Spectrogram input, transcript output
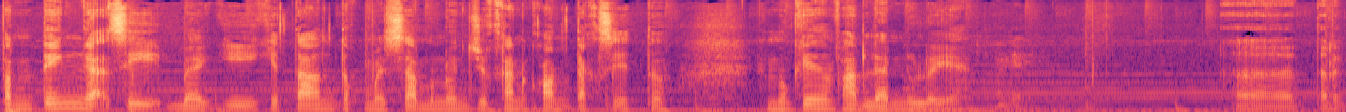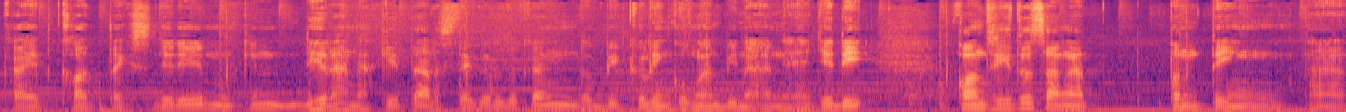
penting nggak sih bagi kita untuk bisa menunjukkan konteks itu? Mungkin Fadlan dulu ya. Okay. Eh, terkait konteks, jadi mungkin di ranah kita arsitektur itu kan lebih ke lingkungan binaannya. Jadi konteks itu sangat penting. Nah,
